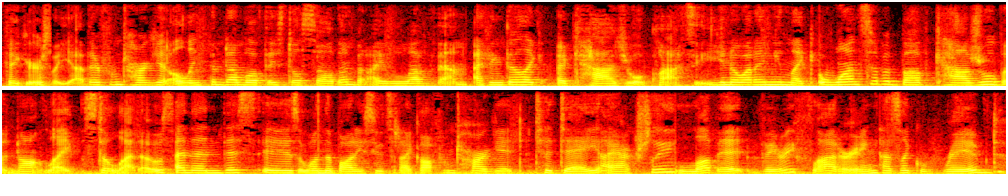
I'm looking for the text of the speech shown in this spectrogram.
figures. But yeah, they're from Target. I'll link them down below if they still sell them, but I love them. I think they're like a casual classy. You know what I mean? Like one step above casual, but not like stilettos. And then this is one of the bodysuits that I got from Target today. I actually love it. Very flattering. Has like ribbed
